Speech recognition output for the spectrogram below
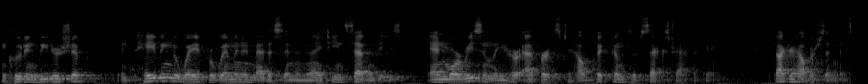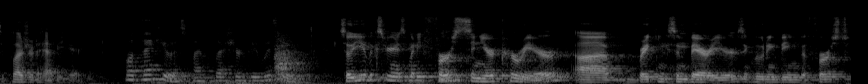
including leadership in paving the way for women in medicine in the 1970s, and more recently, her efforts to help victims of sex trafficking. Dr. Halverson, it's a pleasure to have you here. Well, thank you. It's my pleasure to be with you. So, you've experienced many firsts in your career, uh, breaking some barriers, including being the first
